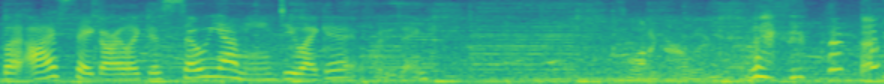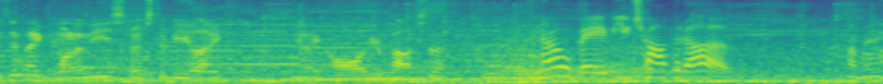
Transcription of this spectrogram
But I say garlic is so yummy. Do you like it? What do you think? It's a lot of garlic. Isn't like one of these supposed to be like, you know, like all your pasta? No, babe, you chop it up. How many?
